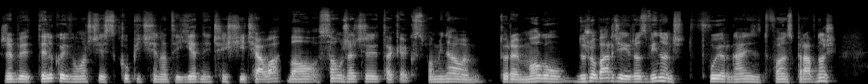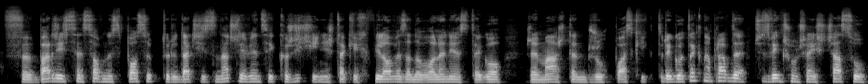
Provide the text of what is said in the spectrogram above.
żeby tylko i wyłącznie skupić się na tej jednej części ciała, bo są rzeczy, tak jak wspominałem, które mogą dużo bardziej rozwinąć Twój organizm, Twoją sprawność, w bardziej sensowny sposób, który da ci znacznie więcej korzyści niż takie chwilowe zadowolenie z tego, że masz ten brzuch płaski, którego tak naprawdę przez większą część czasu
